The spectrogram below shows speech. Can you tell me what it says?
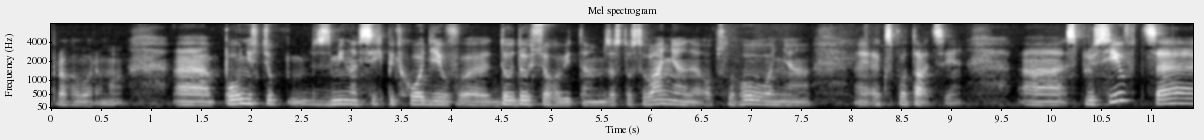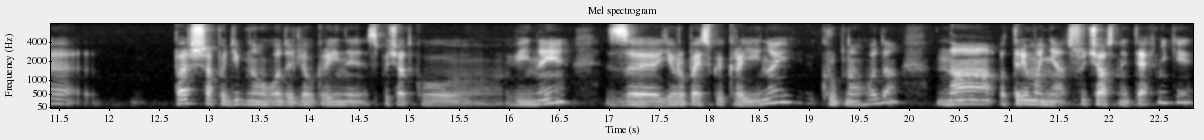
проговоримо. Е, Повністю зміна всіх підходів е, до до всього від там застосування, обслуговування, е, експлуатації. З плюсів це перша подібна угода для України з початку війни з європейською країною, крупна угода, на отримання сучасної техніки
